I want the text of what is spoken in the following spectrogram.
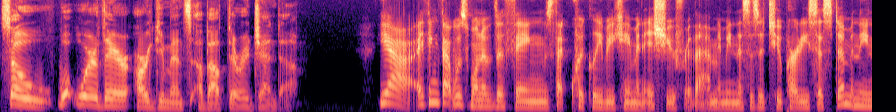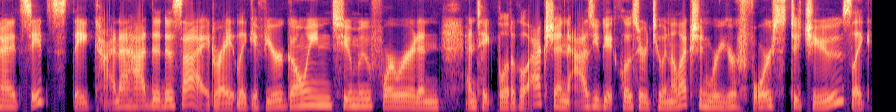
So, what were their arguments about their agenda? Yeah, I think that was one of the things that quickly became an issue for them. I mean, this is a two party system in the United States. They kind of had to decide, right? Like if you're going to move forward and and take political action as you get closer to an election where you're forced to choose, like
